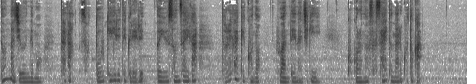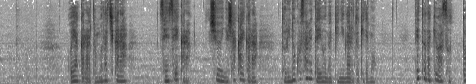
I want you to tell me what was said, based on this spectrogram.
どんな自分でもただそっと受け入れてくれるという存在がどれだけこの不安定な時期に心の支えとなることか親から友達から先生から周囲の社会から取り残されたような気になる時でもペットだけはそっと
